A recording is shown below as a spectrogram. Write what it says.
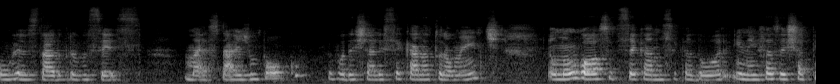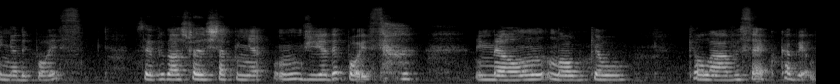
o resultado pra vocês mais tarde um pouco. Eu vou deixar ele secar naturalmente. Eu não gosto de secar no secador e nem fazer chapinha depois. Sempre gosto de fazer chapinha um dia depois. E não logo que eu, que eu lavo e seco o cabelo.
